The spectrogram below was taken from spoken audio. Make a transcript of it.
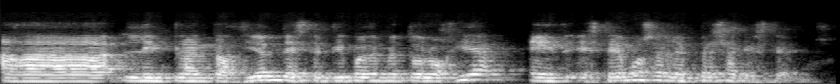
la implantación de este tipo de metodología, estemos en la empresa que estemos.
